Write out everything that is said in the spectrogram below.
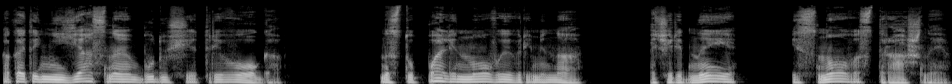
какая-то неясная будущая тревога наступали новые времена, очередные и снова страшные.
